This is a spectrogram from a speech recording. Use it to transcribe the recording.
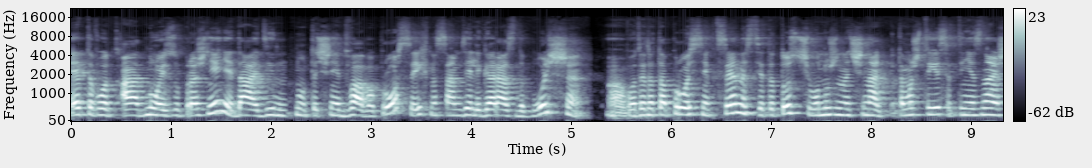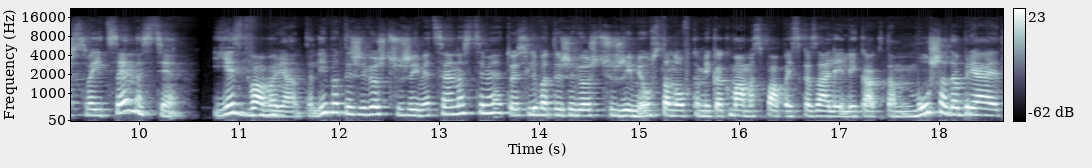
Это вот одно из упражнений, да, один, ну, точнее, два вопроса, их на самом деле гораздо больше. Mm-hmm. Вот этот опросник ценностей — это то, с чего нужно начинать, потому что если ты не знаешь свои ценности, есть два варианта. Либо ты живешь чужими ценностями, то есть либо ты живешь чужими установками, как мама с папой сказали, или как там муж одобряет,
